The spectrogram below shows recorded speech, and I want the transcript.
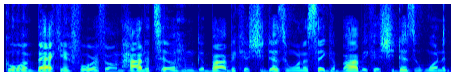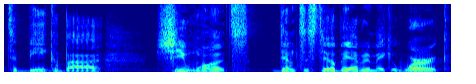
going back and forth on how to tell him goodbye because she doesn't want to say goodbye because she doesn't want it to be goodbye. She wants them to still be able to make it work.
